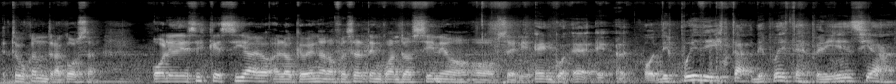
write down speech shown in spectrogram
estoy buscando otra cosa? ¿O le decís que sí a lo, a lo que vengan a ofrecerte en cuanto a cine o, serie? En eh, eh, después, de esta, después de esta experiencia,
